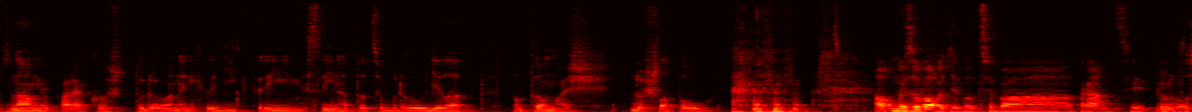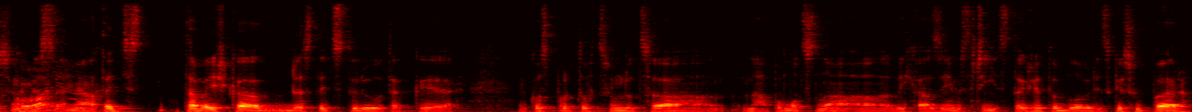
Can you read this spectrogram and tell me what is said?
znám i pár jako studovaných lidí, kteří myslí na to, co budou dělat potom, až došlapou. A omezovalo tě to třeba v rámci toho no, to si nemyslím. Já teď, ta vejška, kde teď studuju, tak je jako sportovcům docela nápomocná a vychází jim stříc, takže to bylo vždycky super.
